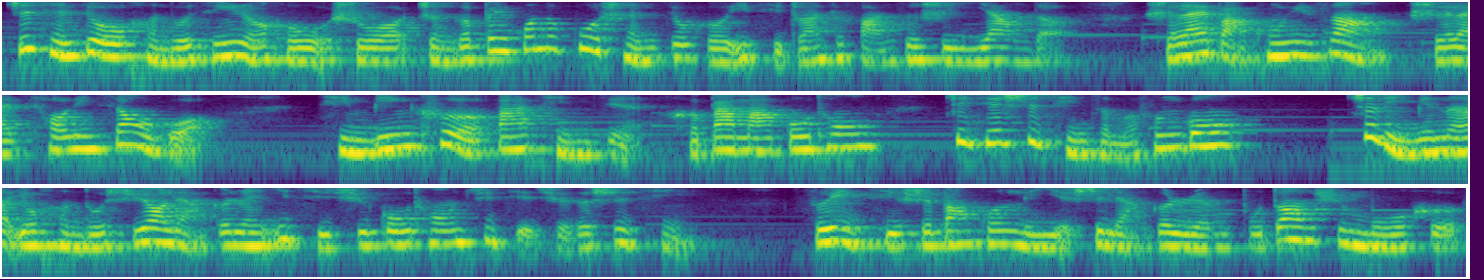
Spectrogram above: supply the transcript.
之前就有很多新人和我说，整个备婚的过程就和一起装修房子是一样的，谁来把控预算，谁来敲定效果。请宾客、发请柬、和爸妈沟通这些事情怎么分工？这里面呢有很多需要两个人一起去沟通、去解决的事情。所以其实办婚礼也是两个人不断去磨合、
